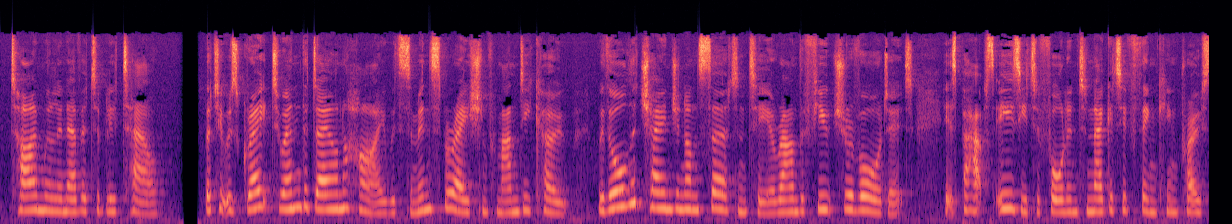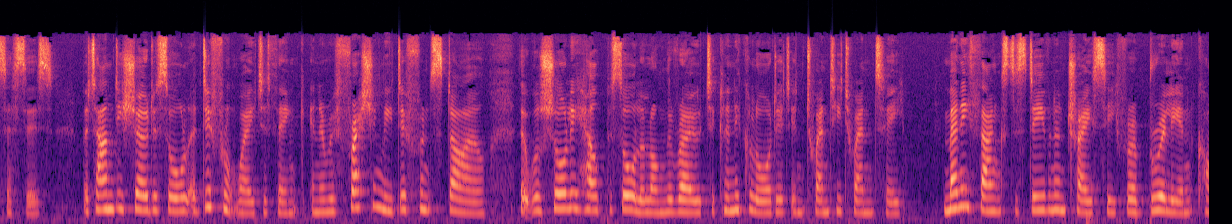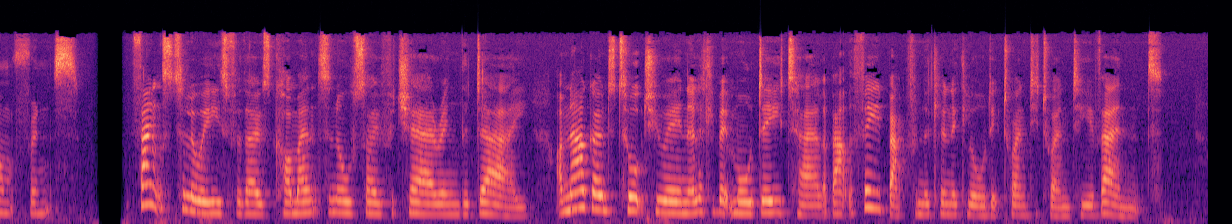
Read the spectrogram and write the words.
Time will inevitably tell. But it was great to end the day on a high with some inspiration from Andy Cope. With all the change and uncertainty around the future of audit, it's perhaps easy to fall into negative thinking processes. But Andy showed us all a different way to think in a refreshingly different style that will surely help us all along the road to clinical audit in 2020. Many thanks to Stephen and Tracy for a brilliant conference. Thanks to Louise for those comments and also for chairing the day. I'm now going to talk to you in a little bit more detail about the feedback from the Clinical Audit 2020 event.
